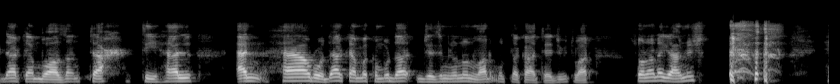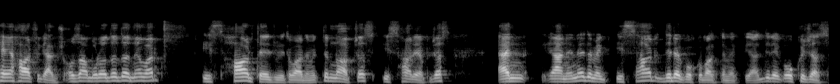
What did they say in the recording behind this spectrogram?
derken boğazdan tah tihel enharu derken bakın burada cezimli nun var. Mutlaka tecvid var. Sonra ne gelmiş? H harfi gelmiş. O zaman burada da ne var? İshar tecvidi var demektir. Ne yapacağız? İshar yapacağız. En yani ne demek? İshar direkt okumak demektir. Yani direkt okuyacağız.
